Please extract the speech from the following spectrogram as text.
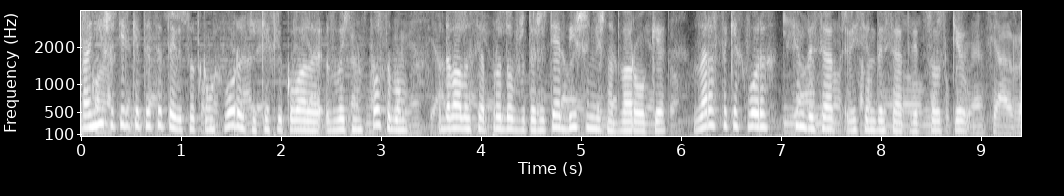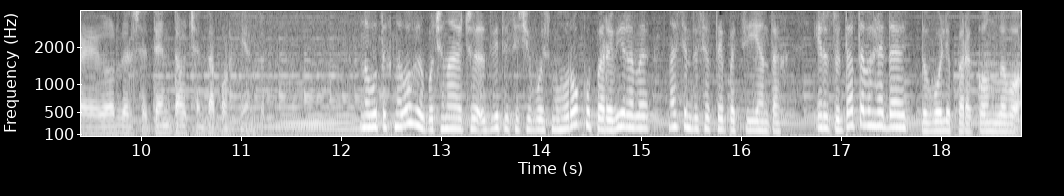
Раніше тільки 30% хворих, яких лікували звичним способом, вдавалося продовжити життя більше ніж на два роки. Зараз таких хворих 70-80%. Нову технологію, починаючи з 2008 року, перевірили на 70 пацієнтах, і результати виглядають доволі переконливо.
